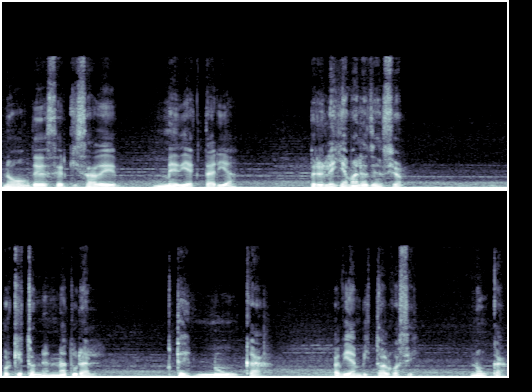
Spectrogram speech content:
no, debe ser quizá de media hectárea, pero le llama la atención, porque esto no es natural Nunca habían visto algo así. Nunca.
